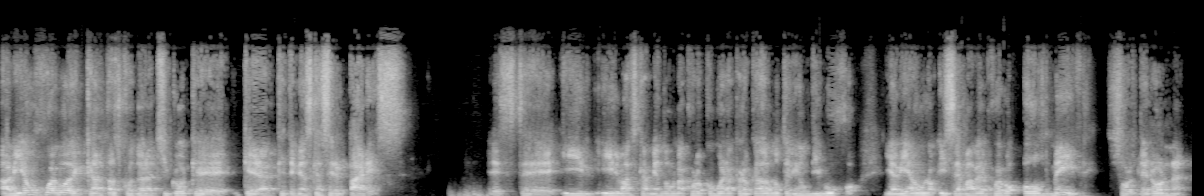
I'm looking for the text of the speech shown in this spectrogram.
Había un juego de cartas cuando era chico que, que era que tenías que hacer pares. Este, ir, ir vas cambiando, no me acuerdo cómo era, pero cada uno tenía un dibujo y había uno, y se llamaba el juego Old Maid solterona.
